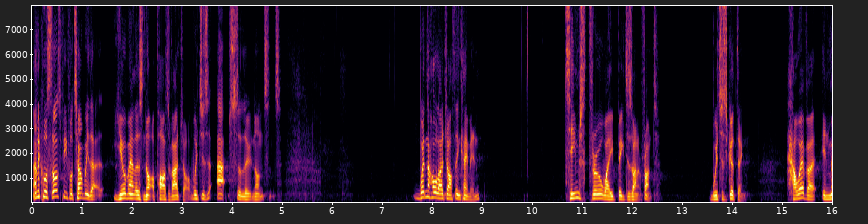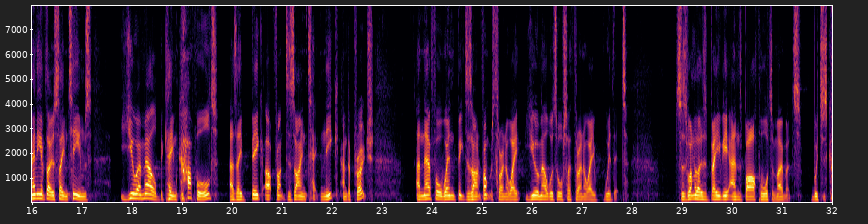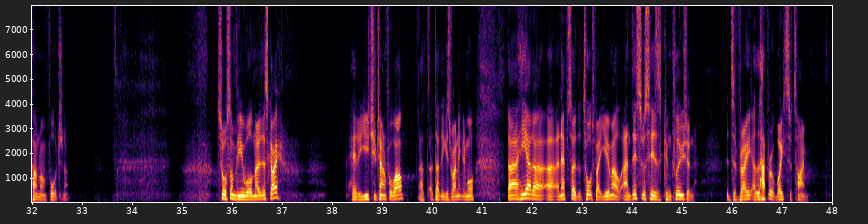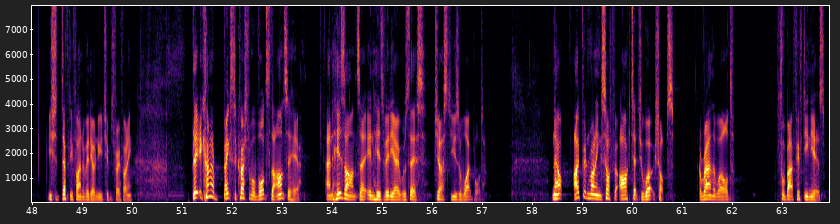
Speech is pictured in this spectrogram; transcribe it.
And of course, lots of people tell me that UML is not a part of Agile, which is absolute nonsense. When the whole Agile thing came in, teams threw away big design up front, which is a good thing. However, in many of those same teams, UML became coupled as a big upfront design technique and approach and therefore, when big design front was thrown away, UML was also thrown away with it. So it's one of those baby and bathwater moments, which is kind of unfortunate. Sure, some of you will know this guy. Had a YouTube channel for a while. I, I don't think he's running anymore. Uh, he had a, a, an episode that talks about UML, and this was his conclusion. It's a very elaborate waste of time. You should definitely find a video on YouTube. It's very funny. But it kind of begs the question of what's the answer here? And his answer in his video was this just use a whiteboard. Now, I've been running software architecture workshops around the world for about 15 years.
